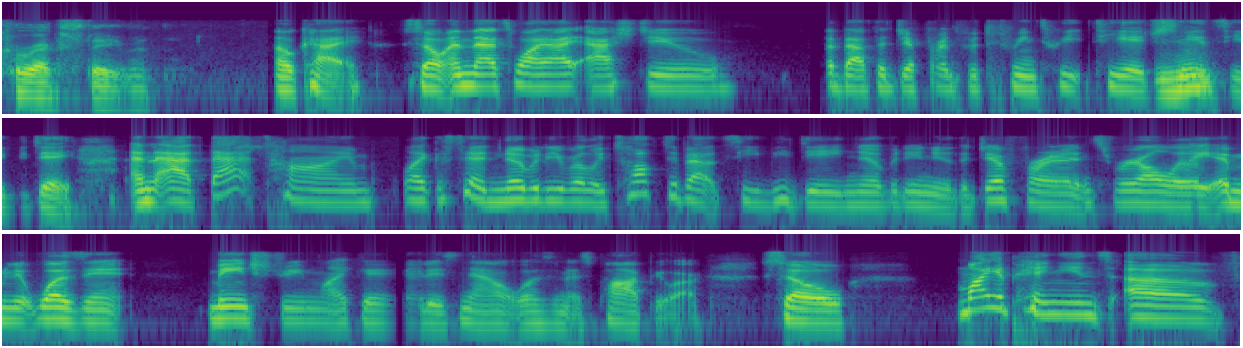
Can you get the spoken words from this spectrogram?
Correct statement. Okay. So, and that's why I asked you about the difference between THC mm-hmm. and CBD. And at that time, like I said, nobody really talked about CBD. Nobody knew the difference, really. I mean, it wasn't mainstream like it is now. It wasn't as popular. So, my opinions of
